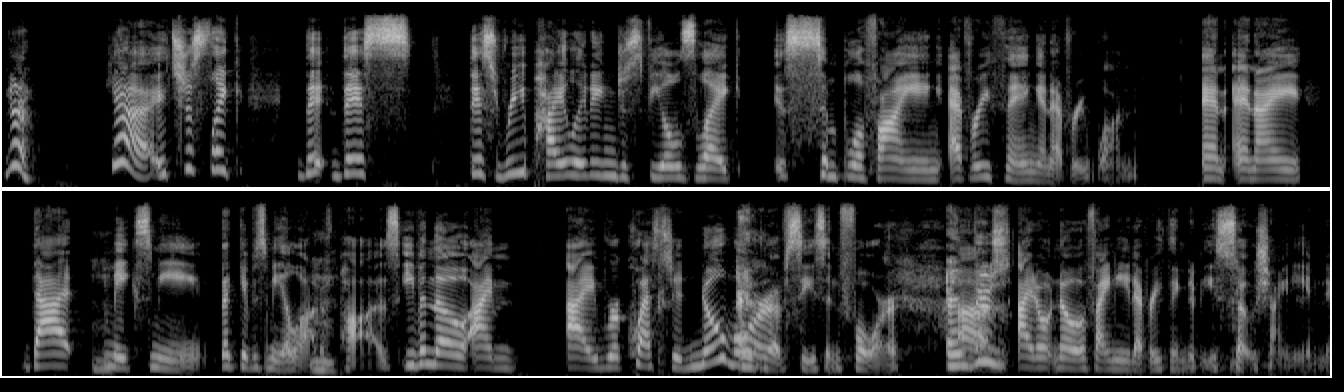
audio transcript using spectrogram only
Yeah. Yeah, it's just like th- this this repiloting just feels like is simplifying everything and everyone. And and I that Mm-hmm. makes me that gives me a lot of pause. Even though I'm I requested no more of season 4. and um, there's- I don't know if I need everything to be so shiny and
